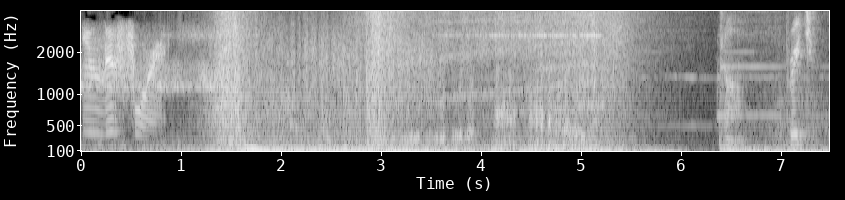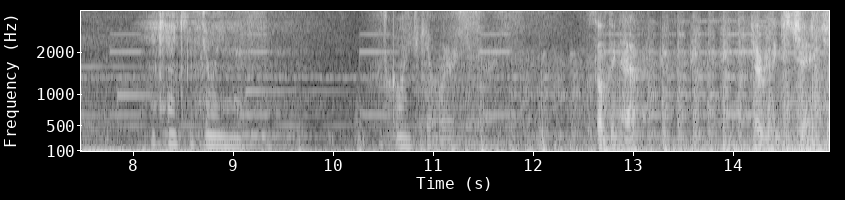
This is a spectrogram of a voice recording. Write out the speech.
You live for it. Tom, preach. You can't keep doing this. It's going to get worse. Something happened. Everything's changed.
